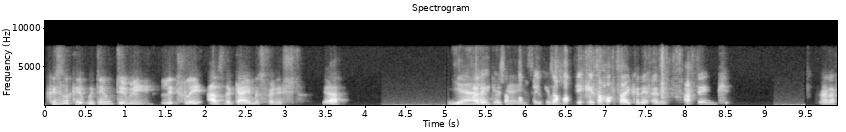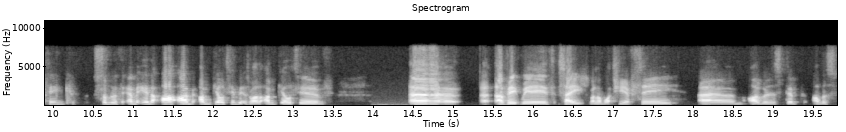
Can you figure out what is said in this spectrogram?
because look at it. We do do it literally as the game is finished. Yeah. Yeah, and it is, okay, a, a it, is a hot, it is a hot take on it, and I think, and I think some of the, th- I mean, I, I'm, I'm guilty of it as well. I'm guilty of, uh, of it with, say, when I watch UFC, um, I was, I was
